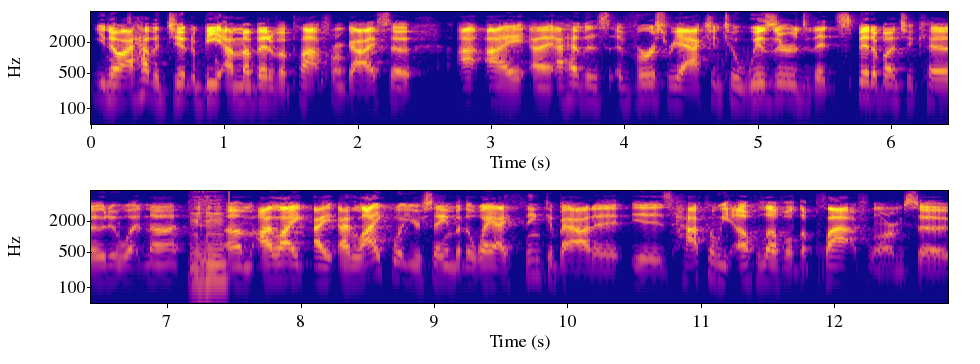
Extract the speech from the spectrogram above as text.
you know, I have a. I'm a bit of a platform guy, so I, I, I have this adverse reaction to wizards that spit a bunch of code and whatnot. Mm-hmm. Um, I like I, I like what you're saying, but the way I think about it is how can we up level the platform so.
